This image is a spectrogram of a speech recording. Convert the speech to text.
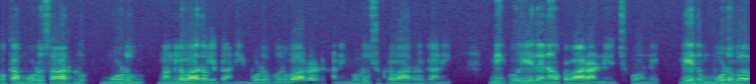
ఒక మూడు సార్లు మూడు మంగళవారాలు కానీ మూడు గురువారాలు కానీ మూడు శుక్రవారాలు కానీ మీకు ఏదైనా ఒక వారాన్ని ఎంచుకోండి. లేదు మూడు వ-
